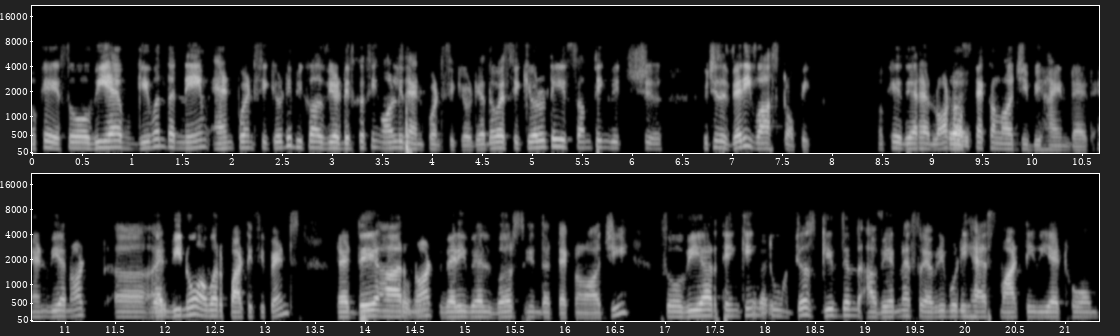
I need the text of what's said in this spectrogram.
Okay, so we have given the name endpoint security because we are discussing only the endpoint security. Otherwise, security is something which uh, which is a very vast topic okay there are a lot of technology behind that and we are not uh, and we know our participants that they are Mhm. not very well versed in the technology so we are thinking Right. to just give them the awareness. So everybody has smart tv at home.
